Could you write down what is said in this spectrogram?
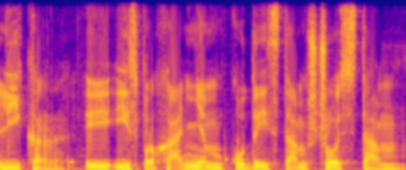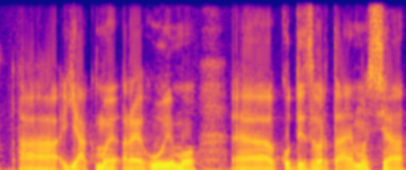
лікар із проханням кудись там щось там. Як ми реагуємо, е, куди звертаємося?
